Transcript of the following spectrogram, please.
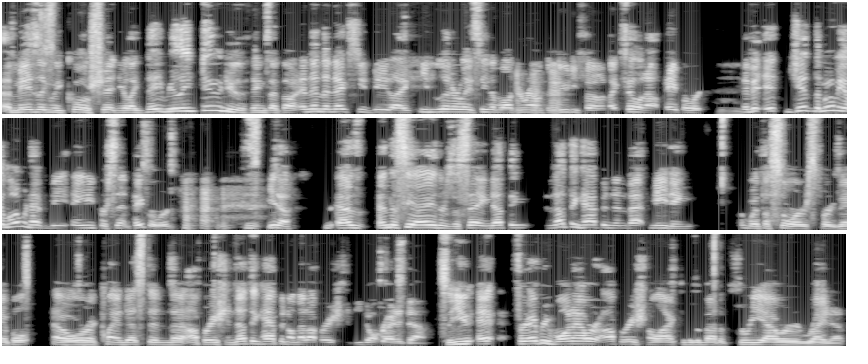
amazingly cool shit, and you're like, "They really do do the things I thought." And then the next, you'd be like, you literally see them walking around with the duty phone, like filling out paperwork. Hmm. If it, it the movie alone would have to be eighty percent paperwork, you know. As in the CIA, there's a saying: nothing, nothing happened in that meeting with a source, for example, or a clandestine uh, operation. Nothing happened on that operation if you don't write it down. So you, for every one hour operational act, it was about a three hour write up.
